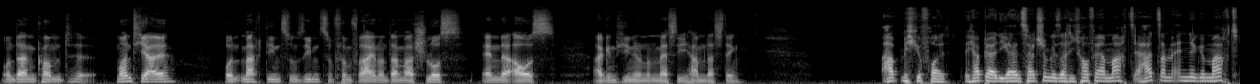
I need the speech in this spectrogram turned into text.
Und dann kommt äh, Montiel und macht ihn zum 7 zu 5 rein und dann war Schluss, Ende aus. Argentinien und Messi haben das Ding. Hab mich gefreut. Ich habe ja die ganze Zeit schon gesagt, ich hoffe, er macht's. Er hat's am Ende gemacht.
